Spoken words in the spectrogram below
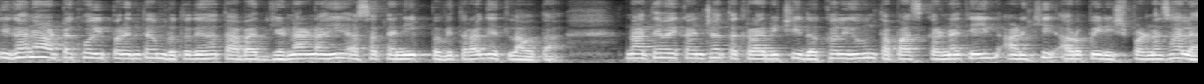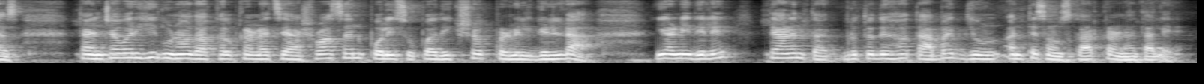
तिघांना अटक होईपर्यंत मृतदेह ताब्यात घेणार नाही असा त्यांनी पवित्रा घेतला होता. नातेवाईकांच्या तक्रारीची दखल घेऊन तपास करण्यात येईल आणखी आरोपी निष्पन्न झाल्यास त्यांच्यावरही गुन्हा दाखल करण्याचे आश्वासन पोलीस उपअधीक्षक प्रणिल गिल्डा यांनी दिले. त्यानंतर मृतदेह ताब्यात घेऊन अंत्यसंस्कार करण्यात आले.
